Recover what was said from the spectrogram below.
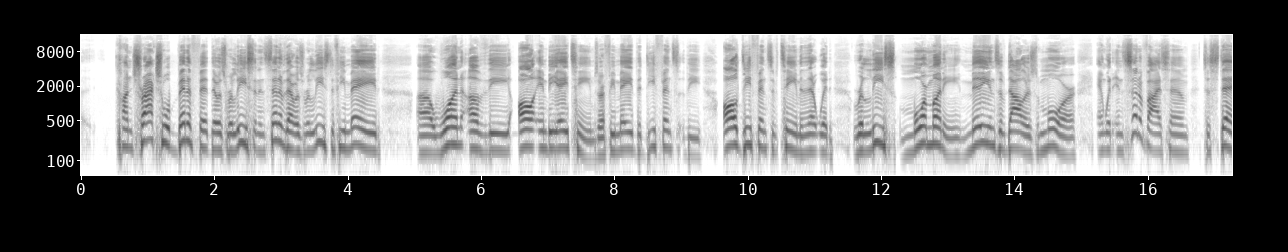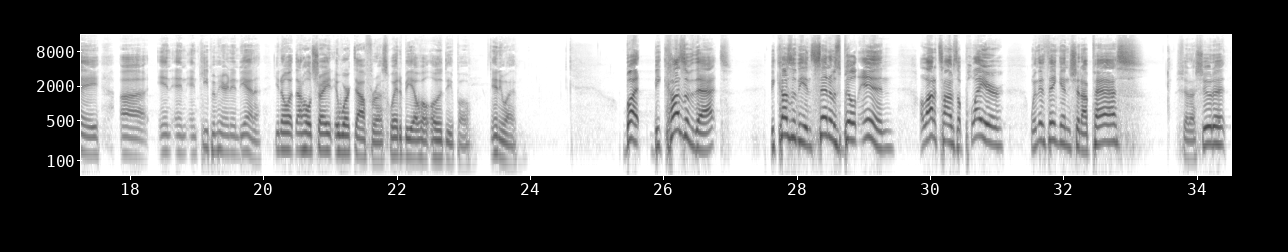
contractual benefit that was released, an incentive that was released if he made uh, one of the all NBA teams, or if he made the defense, the all defensive team, and that would release more money, millions of dollars more, and would incentivize him to stay uh, in, and, and keep him here in Indiana. You know what? That whole trade, it worked out for us. Way to be Oladipo. Anyway. But because of that, because of the incentives built in, a lot of times a player, when they're thinking, should I pass? Should I shoot it?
